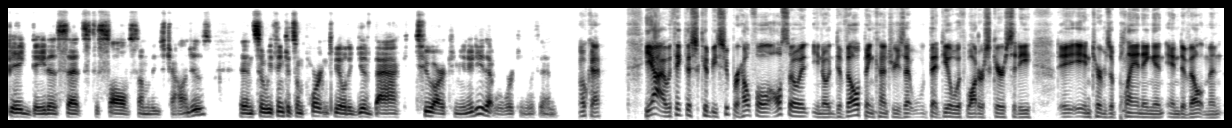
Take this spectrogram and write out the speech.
big data sets to solve some of these challenges. And so we think it's important to be able to give back to our community that we're working within. Okay. Yeah, I would think this could be super helpful. Also, you know, developing countries that that deal with water scarcity in terms of planning and, and development,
